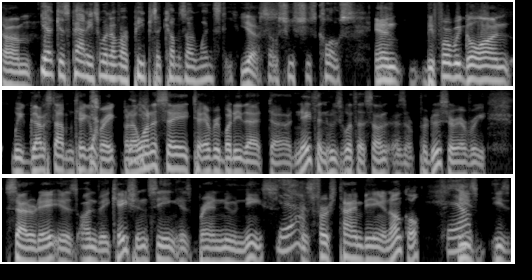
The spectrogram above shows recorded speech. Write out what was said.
Um, Yeah, because Patty's one of our peeps that comes on Wednesday. yes. So she, she's close. And before we go on, we've got to stop and take a Yeah, break. But I want to say to everybody that uh, Nathan, who's with us on as a producer every Saturday, is on vacation, seeing his brand new niece. Yeah. His first time being an uncle. Yeah. He's he's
